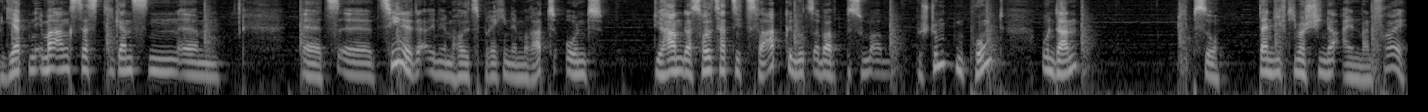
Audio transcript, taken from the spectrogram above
Die hatten immer Angst, dass die ganzen ähm, äh, äh, Zähne in dem Holz brechen, im Rad. Und die haben, das Holz hat sich zwar abgenutzt, aber bis zu einem bestimmten Punkt. Und dann blieb's so. Dann lief die Maschine einwandfrei.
